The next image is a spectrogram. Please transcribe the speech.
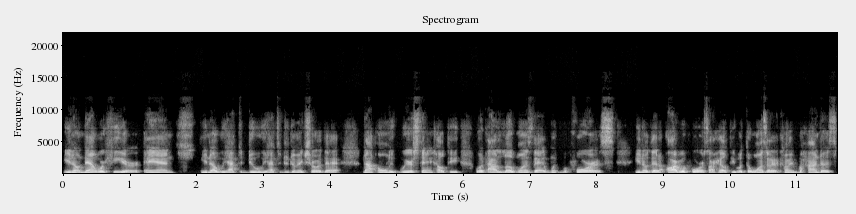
you know, now we're here and, you know, we have to do what we have to do to make sure that not only we're staying healthy, but our loved ones that went before us, you know, that are before us are healthy, but the ones that are coming behind us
